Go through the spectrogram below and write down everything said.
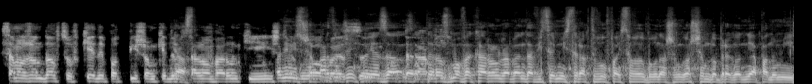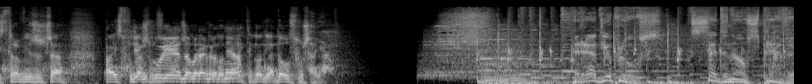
samorządowców, kiedy podpiszą, kiedy Jasne. ustalą warunki Panie ministrze, bardzo dziękuję za, za tę rozmowę. Karol Rabenda, wiceminister aktywów państwowych był naszym gościem. Dobrego dnia panu ministrowi. Życzę państwu dziękuję, naszym dobrego, dobrego dnia. dnia tygodnia. Do usłyszenia. Radio Plus. Sedno sprawy.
